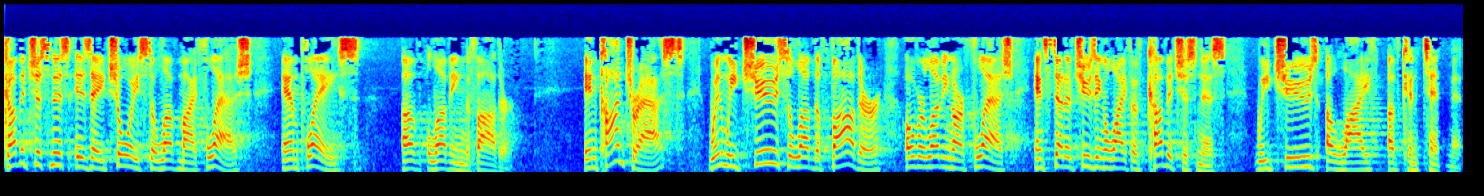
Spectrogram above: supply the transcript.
Covetousness is a choice to love my flesh in place of loving the Father. In contrast, when we choose to love the Father over loving our flesh, instead of choosing a life of covetousness, we choose a life of contentment.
